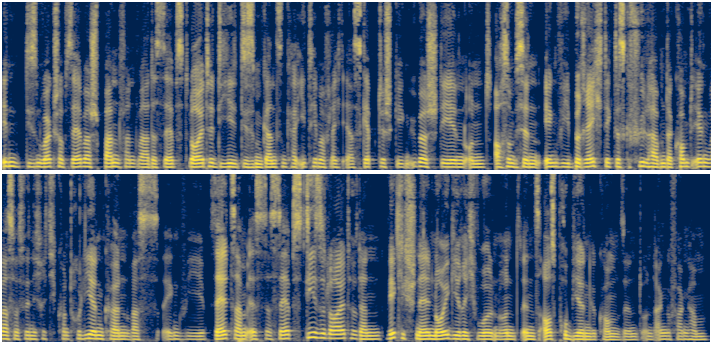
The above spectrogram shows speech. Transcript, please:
in diesen Workshops selber spannend fand, war, dass selbst Leute, die diesem ganzen KI-Thema vielleicht eher skeptisch gegenüberstehen und auch so ein bisschen irgendwie berechtigt das Gefühl haben, da kommt irgendwas, was wir nicht richtig kontrollieren können, was irgendwie seltsam ist, dass selbst diese Leute dann wirklich schnell neugierig wurden und ins Ausprobieren gekommen sind und angefangen haben,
